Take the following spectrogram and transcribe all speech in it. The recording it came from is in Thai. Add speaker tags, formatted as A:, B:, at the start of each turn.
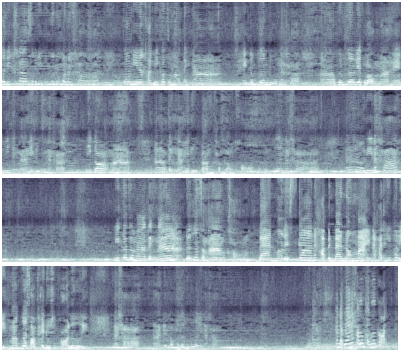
A: วัสดีค่ะ สวัสดีเพื่อนๆทุกคนนะคะก็วันนี้นะคะนี่ก็จะมาแต่งหน้าให้เพื่อนๆดูนะคะเพื่อนๆเรียกร้องมาให้มี่แต่งหน้าให้ดูนะคะ นี่ก็มาแต่งหน้าให้ดูตามคำร้องขอของเพื่อนๆนะคะวันนี้นะคะนี่ก็จะมาแต่งหน้าด้วยเครื่องสำอางของแบรนด์เมอร์เลสกานะคะ เป็นแบรนด์น้องใหม่นะคะ ที่ผลิตมาเพื่อสาวไทยโดยเฉพาะเลยนะคะเดี๋ยวเรามาเริ่มกันเลยนะคะ
B: อันดับแรกนะคะลงไพรเมอร์ก่อน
